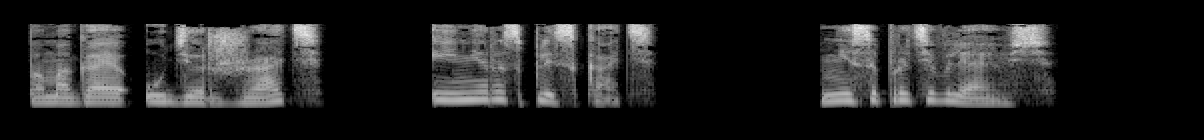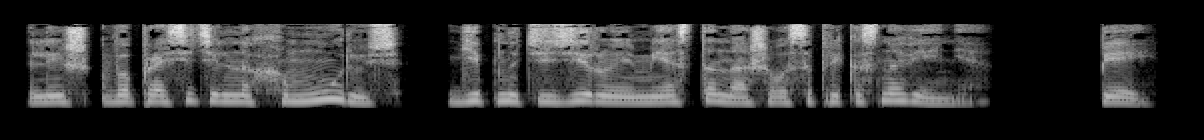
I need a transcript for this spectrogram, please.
помогая удержать и не расплескать. Не сопротивляюсь. Лишь вопросительно хмурюсь, гипнотизируя место нашего соприкосновения. «Пей».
